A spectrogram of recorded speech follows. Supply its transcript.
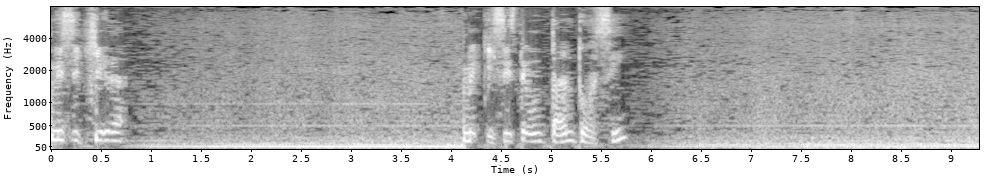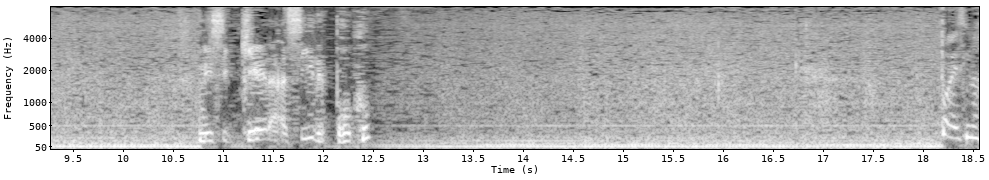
Ni siquiera me quisiste un tanto así. Ni siquiera así de poco. Pues no.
